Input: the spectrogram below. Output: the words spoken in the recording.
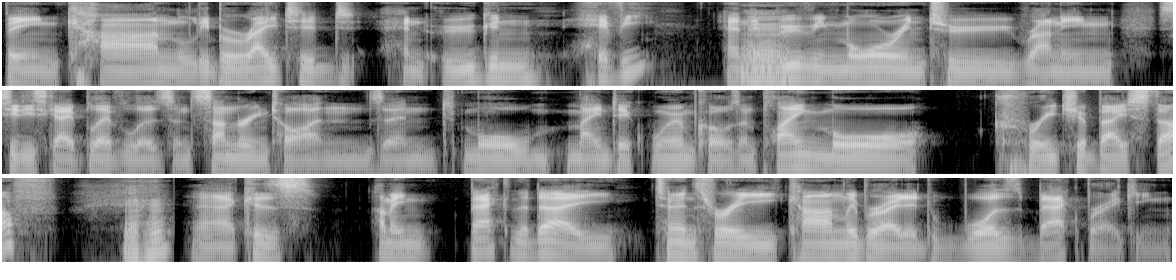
being Karn Liberated and Ugin heavy, and they're Mm. moving more into running cityscape levelers and sundering titans and more main deck Wurmcoils and playing more creature based stuff. Because I mean, back in the day, turn three Karn Liberated was backbreaking.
